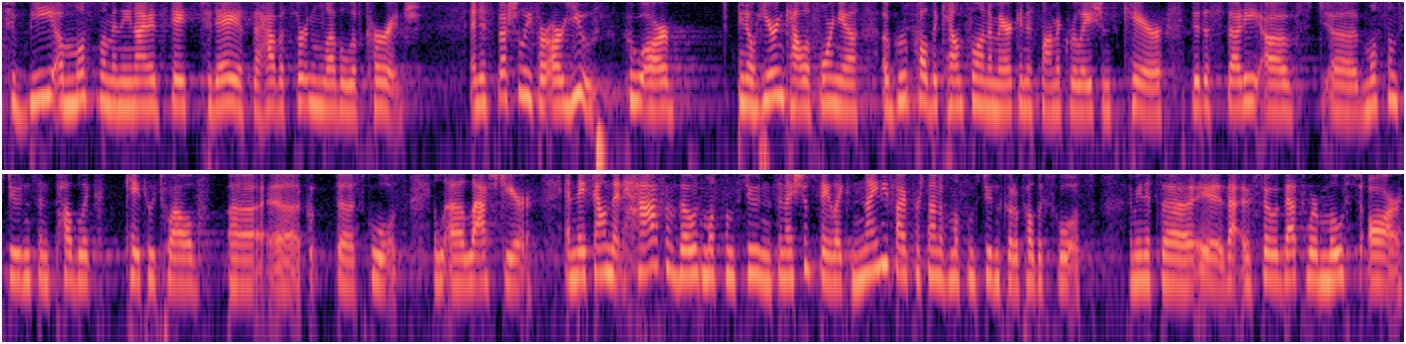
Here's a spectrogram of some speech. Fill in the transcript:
to be a Muslim in the United States today is to have a certain level of courage. And especially for our youth who are you know, here in California, a group called the Council on American Islamic Relations CAIR did a study of uh, Muslim students in public K through 12 uh, uh, schools uh, last year, and they found that half of those Muslim students, and I should say, like 95% of Muslim students go to public schools. I mean, it's a that, so that's where most are.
